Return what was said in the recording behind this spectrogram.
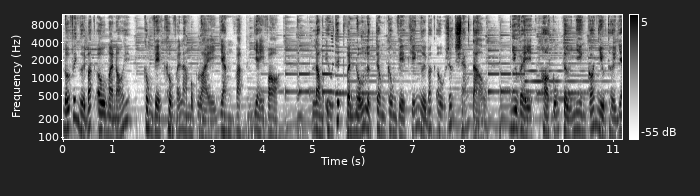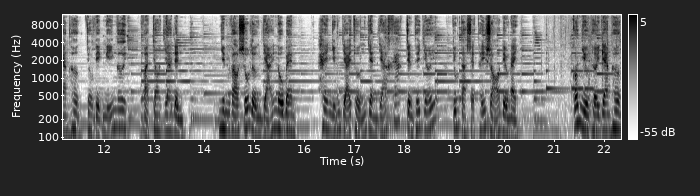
đối với người Bắc Âu mà nói, công việc không phải là một loại dằn vặt dày vò. Lòng yêu thích và nỗ lực trong công việc khiến người Bắc Âu rất sáng tạo. Như vậy, họ cũng tự nhiên có nhiều thời gian hơn cho việc nghỉ ngơi và cho gia đình. Nhìn vào số lượng giải Nobel hay những giải thưởng danh giá khác trên thế giới, chúng ta sẽ thấy rõ điều này. Có nhiều thời gian hơn,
